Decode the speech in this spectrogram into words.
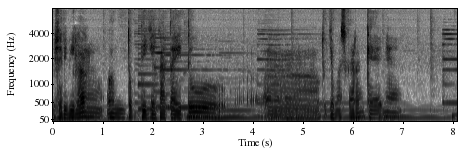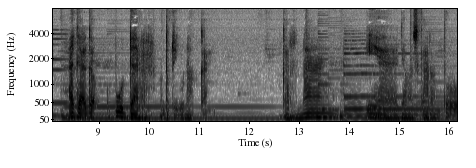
Bisa dibilang untuk tiga kata itu uh, untuk zaman sekarang kayaknya agak-agak pudar untuk digunakan karena iya zaman sekarang tuh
